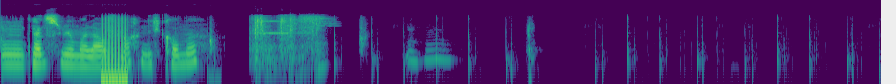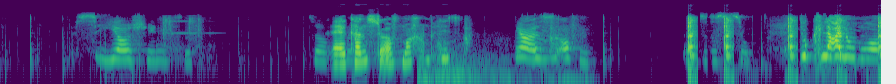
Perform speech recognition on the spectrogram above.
Hm, kannst du mir mal aufmachen? Ich komme. Mhm. Hier. So. Äh, kannst du aufmachen, please? Ja, es ist offen. Es ist zu. Du kleine Wurm.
